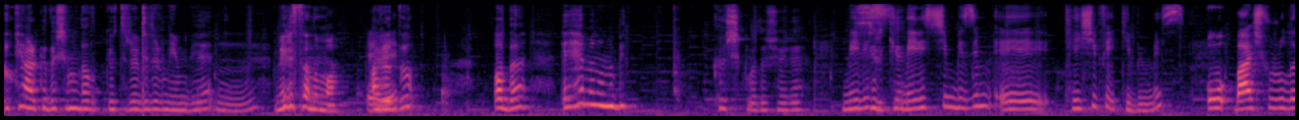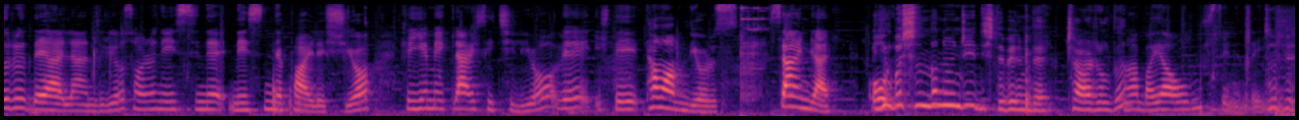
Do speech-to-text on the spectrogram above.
iki arkadaşımı da alıp götürebilir miyim diye Melis Hanım'a Evet. aradım. O da e, hemen onu bir kaşıkla da şöyle Melis, sirke. Melis'cim bizim e, keşif ekibimiz. O Başvuruları değerlendiriyor. Sonra Nesrin'e Nesrin'le paylaşıyor. İşte yemekler seçiliyor ve işte tamam diyoruz. Sen gel. O, yılbaşından önceydi işte benim de çağrıldı. ha, bayağı olmuş senin de. Tabii.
